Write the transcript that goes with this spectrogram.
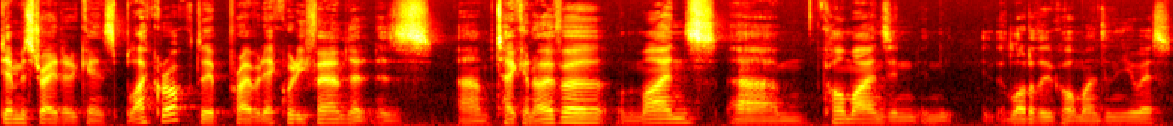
demonstrated against BlackRock, the private equity firm that has um, taken over the mines, um, coal mines in, in a lot of the coal mines in the US.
